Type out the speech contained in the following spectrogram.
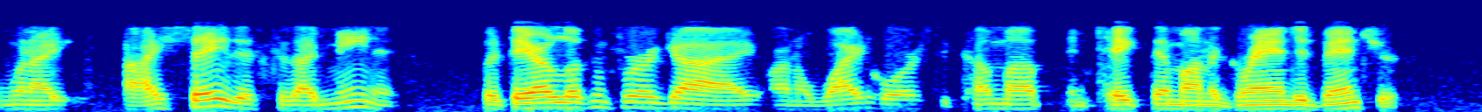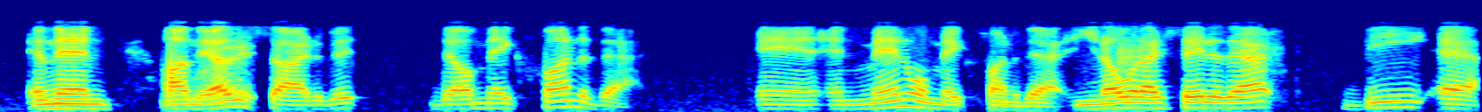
when I I say this because I mean it, but they are looking for a guy on a white horse to come up and take them on a grand adventure, and then on the other side of it, they'll make fun of that, and and men will make fun of that. You know what I say to that? BS.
